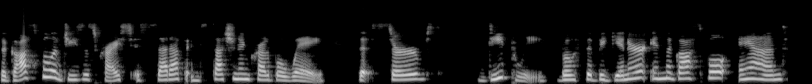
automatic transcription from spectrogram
The gospel of Jesus Christ is set up in such an incredible way that serves deeply both the beginner in the gospel and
